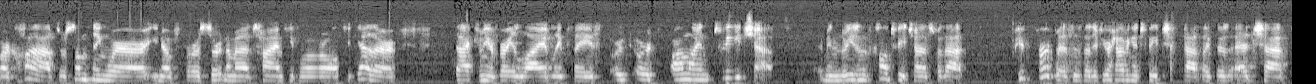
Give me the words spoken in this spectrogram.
or class, or something where you know for a certain amount of time people are all together, that can be a very lively place. Or, or online tweet chats. I mean, the reason it's called tweet chat is for that purpose. Is that if you're having a tweet chat like those ed chats,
